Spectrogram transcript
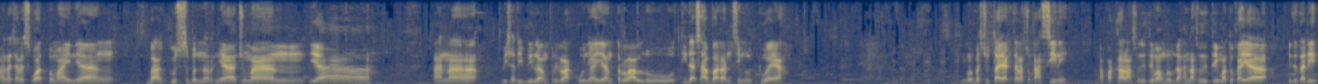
Karena Charles Watt pemain yang bagus sebenarnya cuman ya karena bisa dibilang perilakunya yang terlalu tidak sabaran sih menurut gua ya. 15 juta ya kita langsung kasih nih. Apakah langsung diterima? Mudah-mudahan langsung diterima tuh kayak itu tadi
